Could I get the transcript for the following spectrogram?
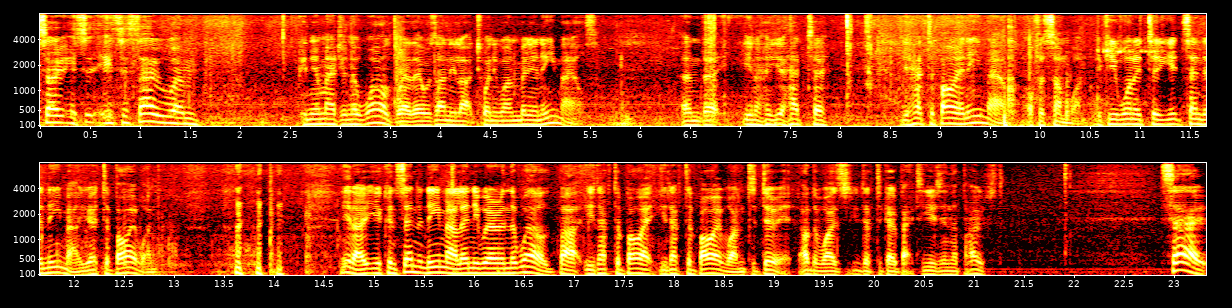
So it's it's as though um, Can you imagine a world where there was only like 21 million emails, and that you know you had to you had to buy an email off of someone if you wanted to you'd send an email. You had to buy one. you know, you can send an email anywhere in the world, but you'd have to buy it. You'd have to buy one to do it. Otherwise, you'd have to go back to using the post. So,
